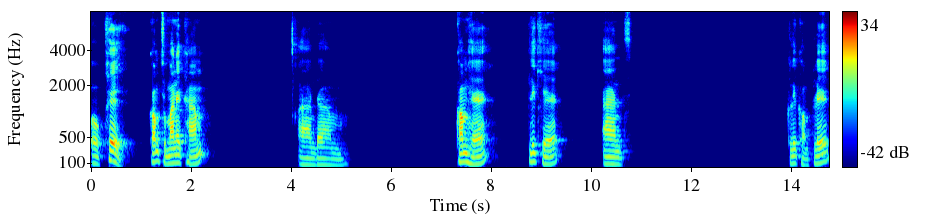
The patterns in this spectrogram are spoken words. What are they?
okay, come to ManyCam and um, come here, click here and click on play,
